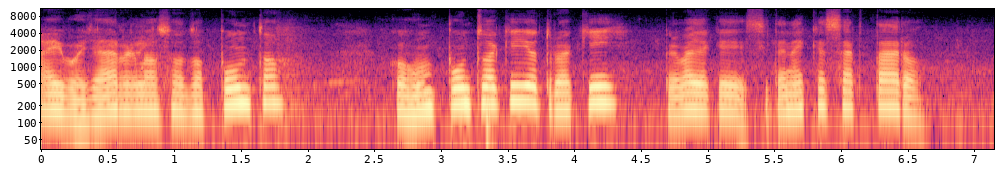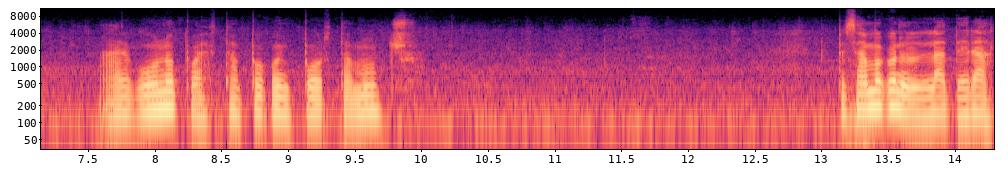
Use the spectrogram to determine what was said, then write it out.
ahí voy ya he arreglado esos dos puntos. Con un punto aquí y otro aquí. Pero vaya que si tenéis que saltaros alguno pues tampoco importa mucho. Empezamos con el lateral.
